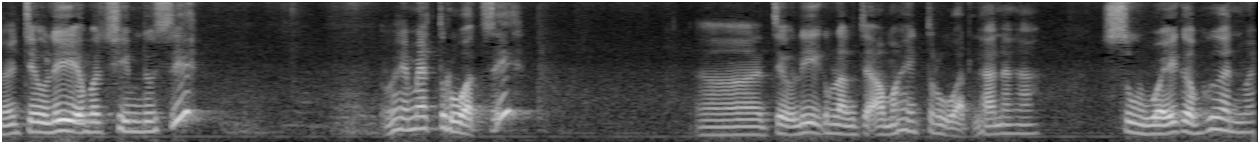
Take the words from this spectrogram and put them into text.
ไหนเจลลี่เอามาชิมดูสิให้แม่ตรวจสิเจลลี่กำลังจะเอามาให้ตรวจแล้วนะคะ สวยกับเพื่อนไหม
